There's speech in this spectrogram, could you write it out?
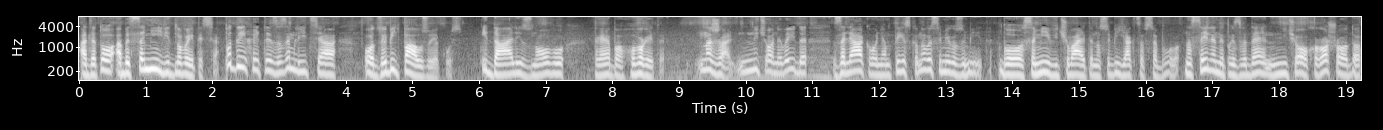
а для того, аби самі відновитися. Подихайте, заземліться, от зробіть паузу якусь. І далі знову треба говорити. На жаль, нічого не вийде залякуванням, тиском. Ну ви самі розумієте, бо самі відчуваєте на собі, як це все було. Насилля не призведе нічого хорошого до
